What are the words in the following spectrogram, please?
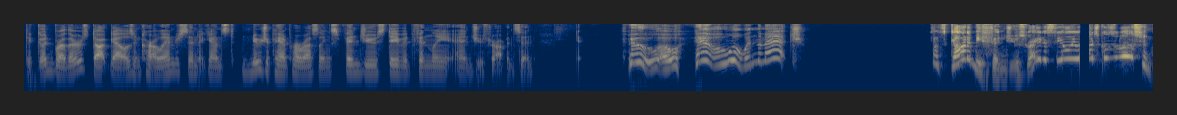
the Good Brothers, Doc Gallows and Karl Anderson, against New Japan Pro Wrestling's Finn Juice, David Finlay, and Juice Robinson. Who, oh, who will win the match? It's got to be Finn Juice, right? It's the only logical solution.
